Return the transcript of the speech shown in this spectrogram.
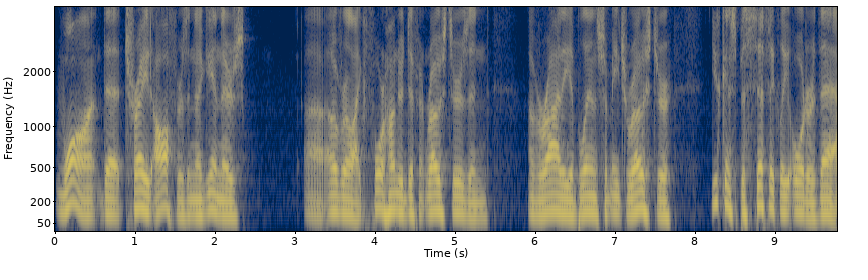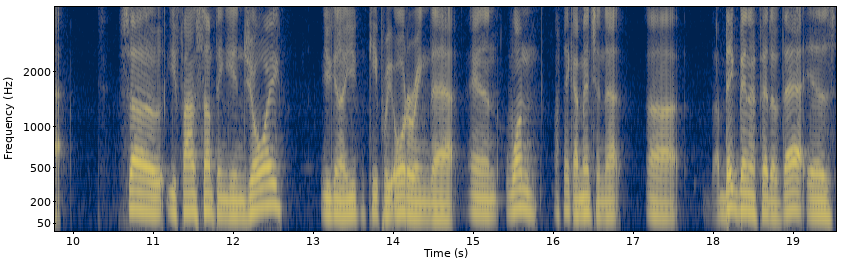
want that trade offers, and again, there's uh, over like 400 different roasters and a variety of blends from each roaster, you can specifically order that. So you find something you enjoy, you know, you can keep reordering that. And one, I think I mentioned that uh, a big benefit of that is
